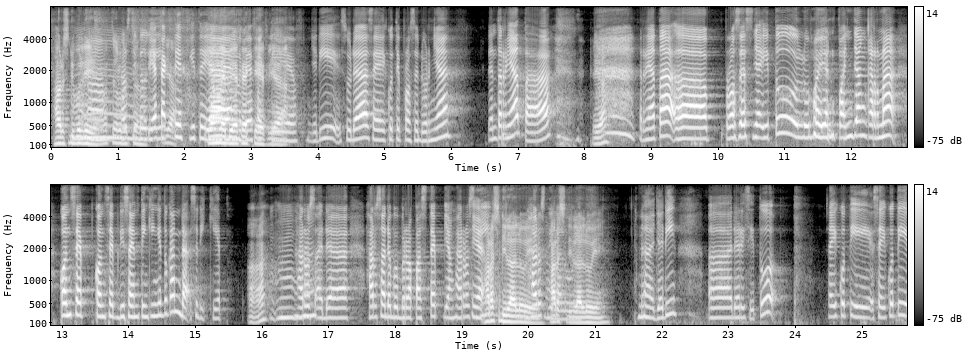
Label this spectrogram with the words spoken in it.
Harus dibeli, betul harus betul. dibeli. Lebih efektif gitu ya. Yang lebih yang efektif, ya. jadi sudah saya ikuti prosedurnya dan ternyata Ya. ternyata eh, prosesnya itu lumayan panjang karena konsep konsep design thinking itu kan tidak sedikit Ah, Mm, harus ada harus ada beberapa step yang harus Iya. di- harus dilalui. harus Harus dilalui. Nah, jadi eh, dari situ saya ikuti saya ikuti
